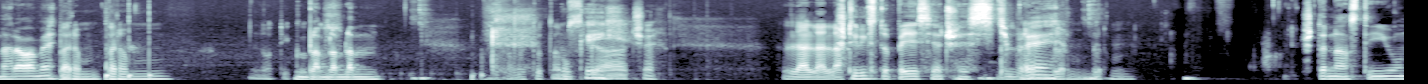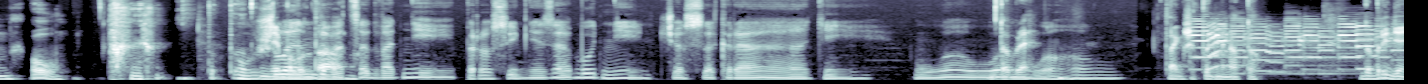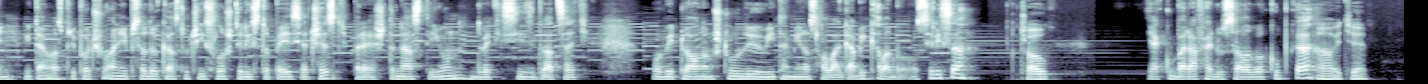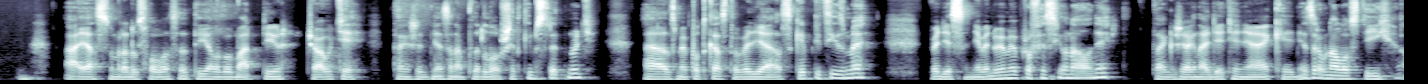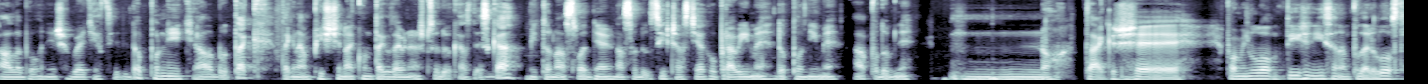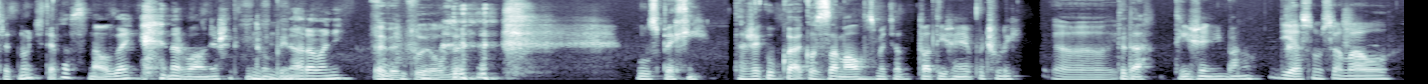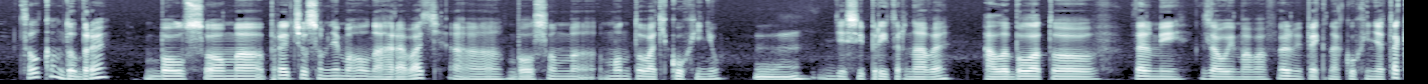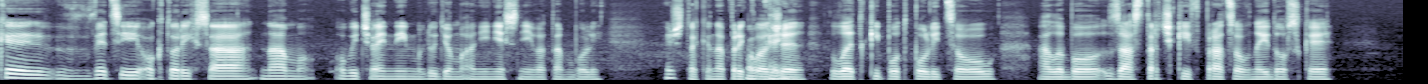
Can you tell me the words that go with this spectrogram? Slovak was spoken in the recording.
Nahrávame. Param, param. No ty kokos. Blam, blam, blam. Ale to tam OK. skáče. La la la. 456 Blam, pre blam, blam. 14. jún. Oh. Toto Už nebolo len dávno. 22 dní, prosím nezabudni, čas sa kráti. Wow, wow, Dobre. Wow. Takže poďme na to. Dobrý deň, vítam vás pri počúvaní pseudokastu číslo 456 pre 14. jún 2020. Vo virtuálnom štúdiu vítam Miroslava Gabika alebo Osirisa, Čau. Jakuba Rafajdusa alebo Kupka Ahojte. a ja som Radoslav Vasatý alebo Martýr. Čaute. Takže dnes sa nám podarilo všetkým stretnúť. A sme podcast o vede a skepticizme. Vede sa nevenujeme profesionálne, takže ak nájdete nejaké nezrovnalosti alebo niečo budete chcieť doplniť alebo tak, tak nám píšte na kontakt zavinač pseudokaz.sk. My to následne v nasledujúcich častiach opravíme, doplníme a podobne. No, takže po minulom týždni sa nám podarilo stretnúť teraz naozaj normálne všetkým tom pri nahrávaní. Eventuálne. Úspechy. Takže Kúbko, ako sa mal? Sme ťa dva týždne nepočuli. Uh, Teda týždeň iba, no. ja som sa mal celkom dobre. Bol som, eh, prečo som nemohol nahrávať, a bol som eh, montovať kuchyňu, Mm. kde si pri Trnave, ale bola to veľmi zaujímavá, veľmi pekná kuchyňa. Také veci, o ktorých sa nám, obyčajným ľuďom ani nesníva tam boli. Vieš, také napríklad, OK. že ledky pod policou, alebo zástrčky v pracovnej doske.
